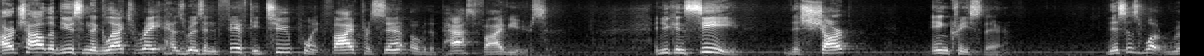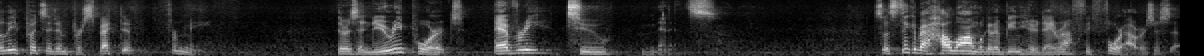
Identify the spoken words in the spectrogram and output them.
Our child abuse and neglect rate has risen 52.5% over the past five years. And you can see this sharp increase there. This is what really puts it in perspective for me. There's a new report every two minutes. So let's think about how long we're going to be in here today, roughly four hours or so.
